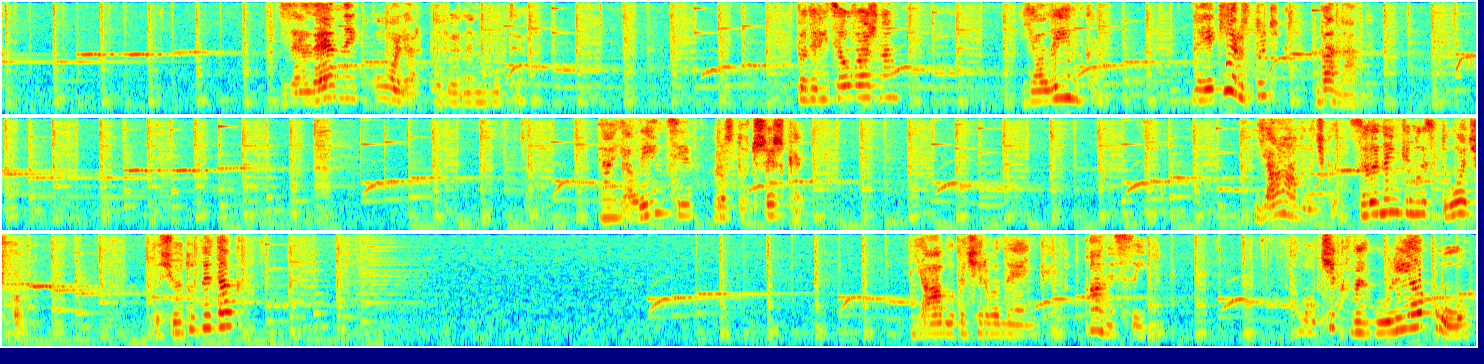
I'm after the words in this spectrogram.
Зелений колір повинен бути. Подивіться уважно. Ялинка, на якій ростуть банани. На ялинці ростуть шишки. Яблучко зелененьким листочком. То що тут не так? Яблуко червоненьке, а не синє. Хлопчик вигулює акулу.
